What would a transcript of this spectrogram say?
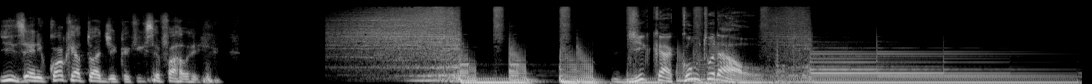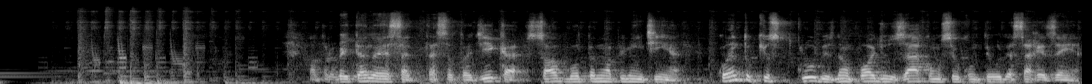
E Zene, qual que é a tua dica? O que, que você fala aí? Dica Cultural. Aproveitando essa, essa tua dica, só botando uma pimentinha. Quanto que os clubes não podem usar como seu conteúdo essa resenha?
